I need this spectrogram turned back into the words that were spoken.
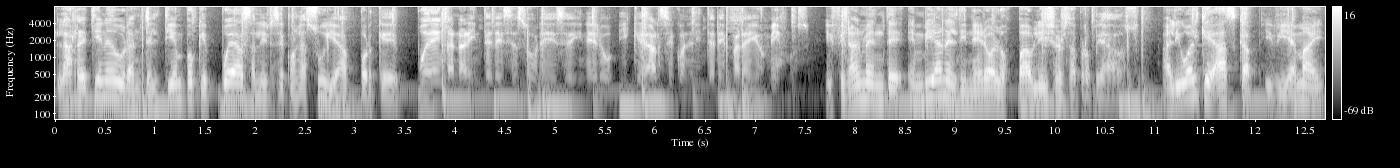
las retiene durante el tiempo que pueda salirse con la suya, porque pueden ganar intereses sobre ese dinero y quedarse con el interés para ellos mismos. Y finalmente envían el dinero a los publishers apropiados. Al igual que ASCAP y BMI,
